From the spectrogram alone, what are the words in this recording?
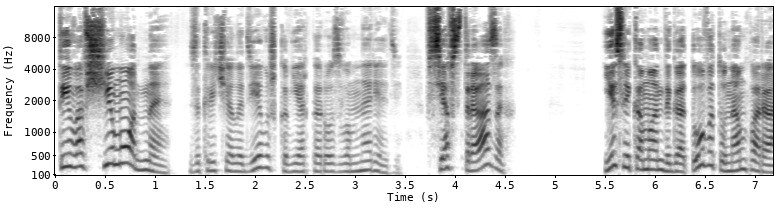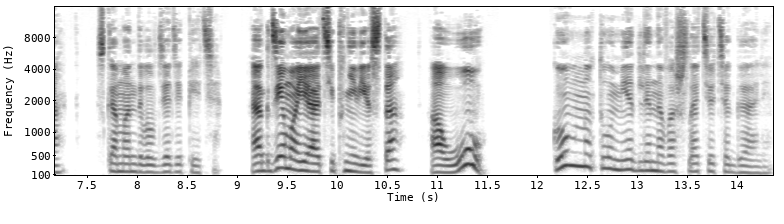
ты вообще модная!» — закричала девушка в ярко-розовом наряде. «Вся в стразах?» «Если команда готова, то нам пора», — скомандовал дядя Петя. «А где моя тип-невеста? Ау!» В комнату медленно вошла тетя Галя.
